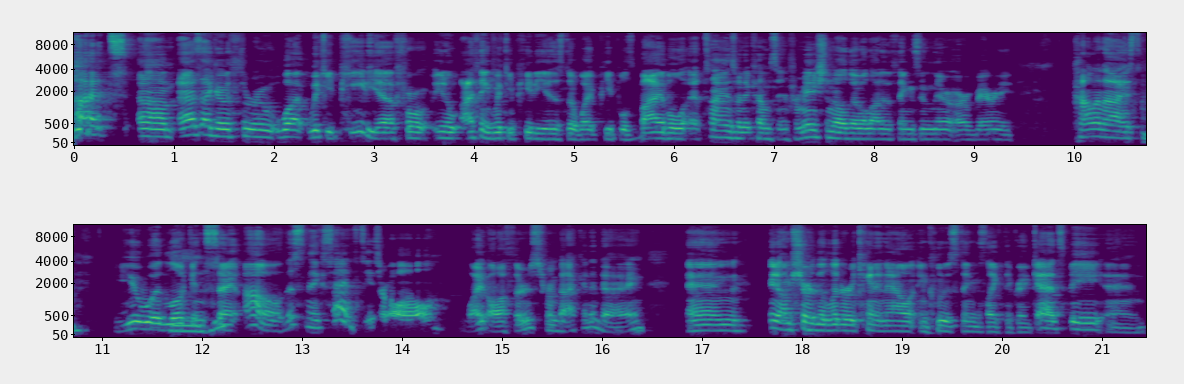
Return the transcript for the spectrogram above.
but um, as I go through what Wikipedia for, you know, I think Wikipedia is the white people's Bible at times when it comes to information, although a lot of the things in there are very colonized. You would look mm-hmm. and say, oh, this makes sense. These are all white authors from back in the day. And you know, I'm sure the literary canon now includes things like The Great Gatsby and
